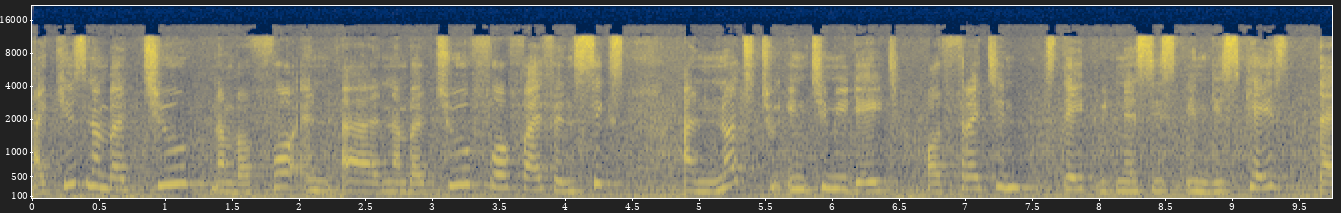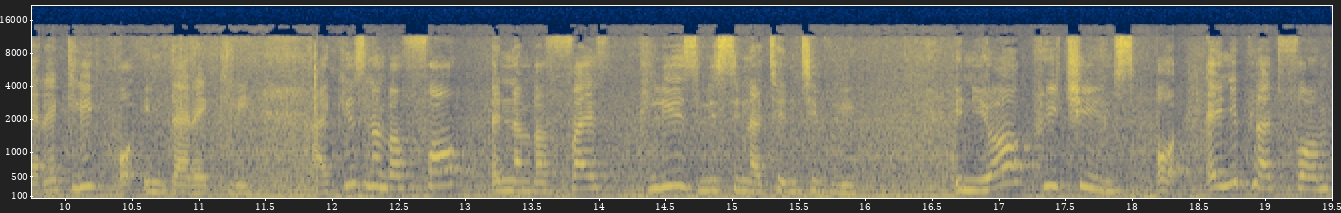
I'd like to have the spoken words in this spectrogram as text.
Accused number two, number four, and uh, number two, four, five, and six are not to intimidate or threaten state witnesses in this case directly or indirectly. Accused number four and number five, please listen attentively. In your preachings or any platform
